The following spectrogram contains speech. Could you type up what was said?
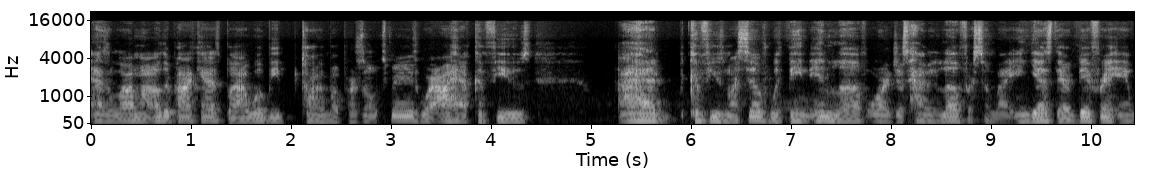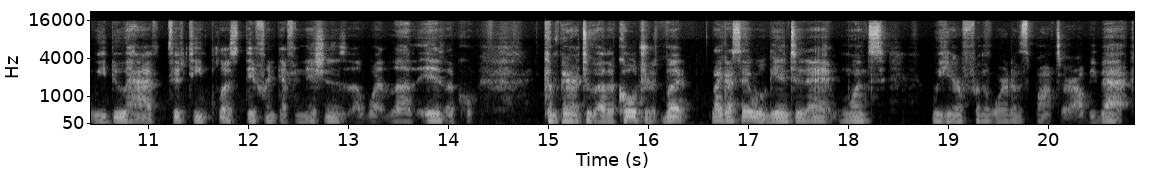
as a lot of my other podcasts, but I will be talking about personal experience where I have confused I had confused myself with being in love or just having love for somebody. And yes, they're different, and we do have 15 plus different definitions of what love is compared to other cultures. But like I said, we'll get into that once we hear from the word of the sponsor. I'll be back.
